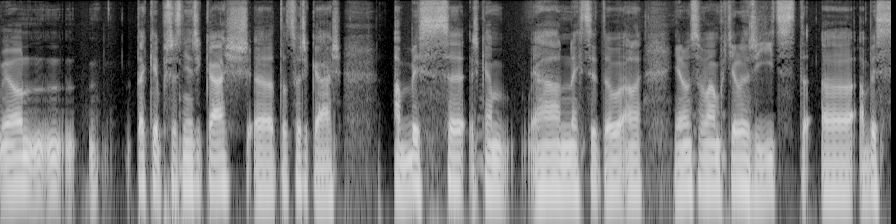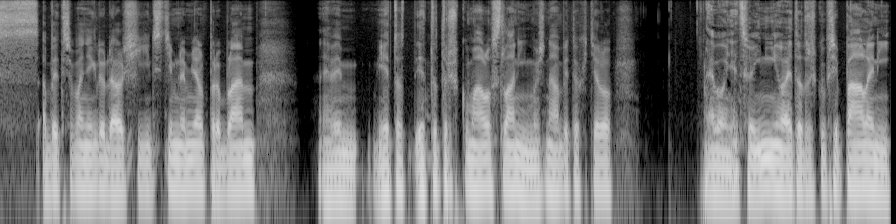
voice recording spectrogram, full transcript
jo, je přesně říkáš uh, to, co říkáš, aby se, říkám, já nechci to, ale jenom jsem vám chtěl říct, uh, aby, aby třeba někdo další s tím neměl problém, nevím, je to, je to trošku málo slaný, možná by to chtělo nebo něco jiného, je to trošku připálený.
